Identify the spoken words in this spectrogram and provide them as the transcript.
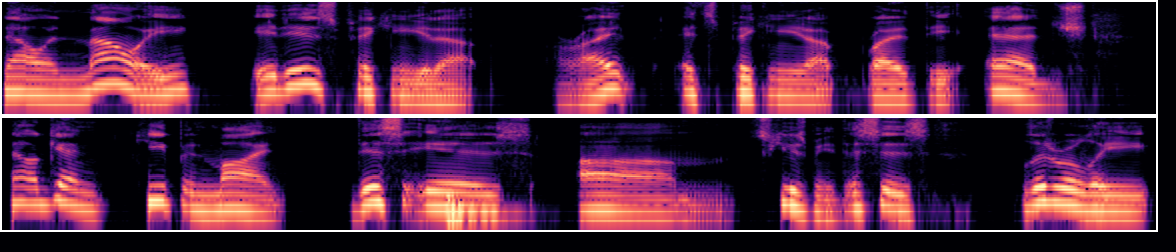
Now in Maui, it is picking it up. All right it's picking it up right at the edge. Now, again, keep in mind, this is, um, excuse me, this is literally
